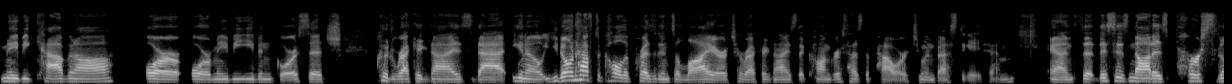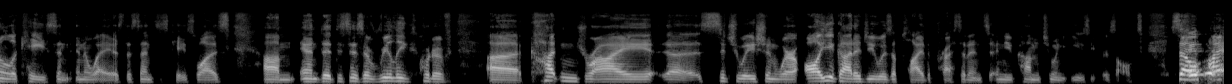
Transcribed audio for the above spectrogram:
maybe Kavanaugh or or maybe even Gorsuch could recognize that you know you don't have to call the president a liar to recognize that congress has the power to investigate him and that this is not as personal a case in, in a way as the census case was um, and that this is a really sort of uh, cut and dry uh, situation where all you got to do is apply the precedents and you come to an easy result. So I,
